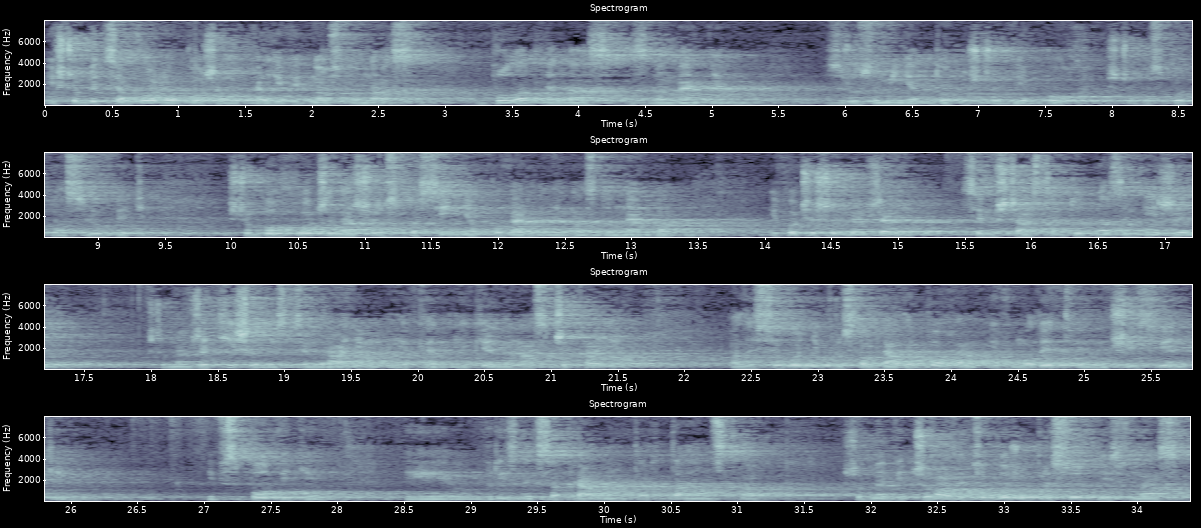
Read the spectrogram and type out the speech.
і щоб ця воля Божа, яка є відносно нас, була для нас знаменням зрозуміння того, що є Бог, що Господь нас любить, що Бог хоче нашого спасіння, повернення нас до неба, і хоче, щоб ми вже цим щастям тут на землі жили, щоб ми вже тішились цим раєм, яке, яке на нас чекає, але сьогодні прославляли Бога і в молитві, в мші святій, і в сповіді, і в різних сакраментах, таїнствах, щоб ми відчували цю Божу присутність в нас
